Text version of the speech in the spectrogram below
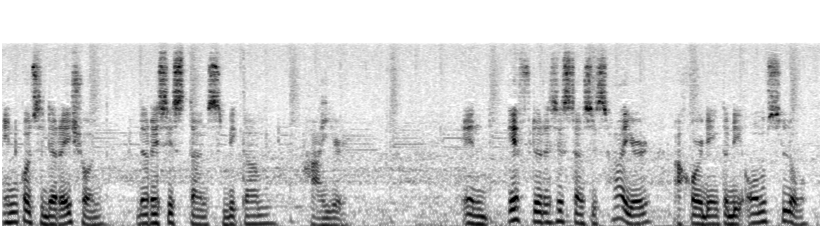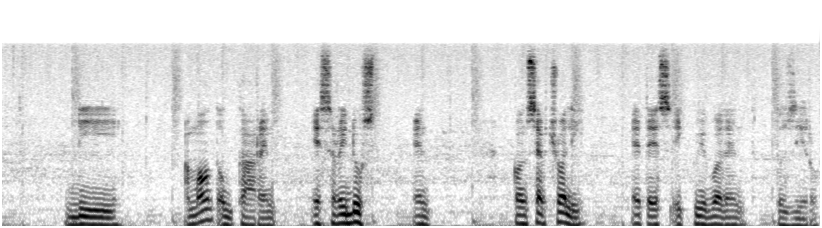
in consideration the resistance become higher. And if the resistance is higher according to the Ohm's law the amount of current is reduced and conceptually it is equivalent to zero.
